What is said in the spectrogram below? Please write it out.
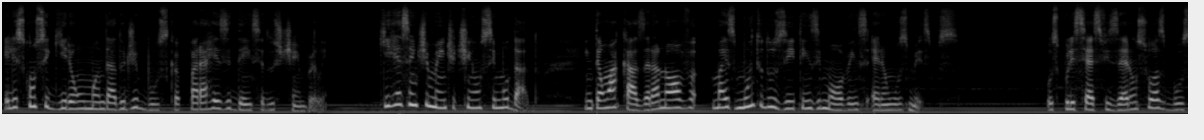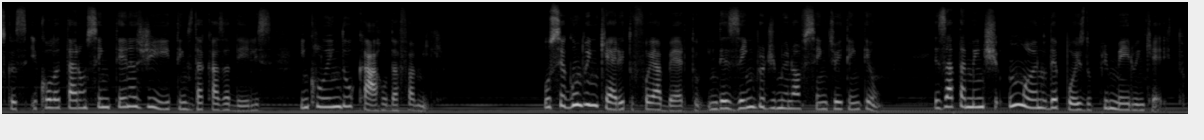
eles conseguiram um mandado de busca para a residência dos Chamberlain que recentemente tinham se mudado. Então a casa era nova, mas muitos dos itens imóveis eram os mesmos. Os policiais fizeram suas buscas e coletaram centenas de itens da casa deles, incluindo o carro da família. O segundo inquérito foi aberto em dezembro de 1981, exatamente um ano depois do primeiro inquérito.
